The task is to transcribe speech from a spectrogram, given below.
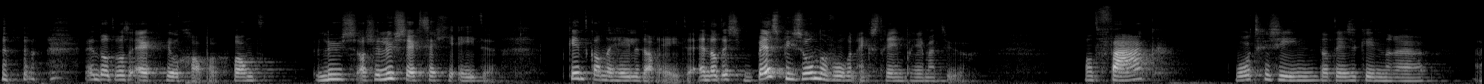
en dat was echt heel grappig. Want Luus, als je Luus zegt, zeg je eten. Het kind kan de hele dag eten. En dat is best bijzonder voor een extreem prematuur. Want vaak wordt gezien dat deze kinderen uh,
